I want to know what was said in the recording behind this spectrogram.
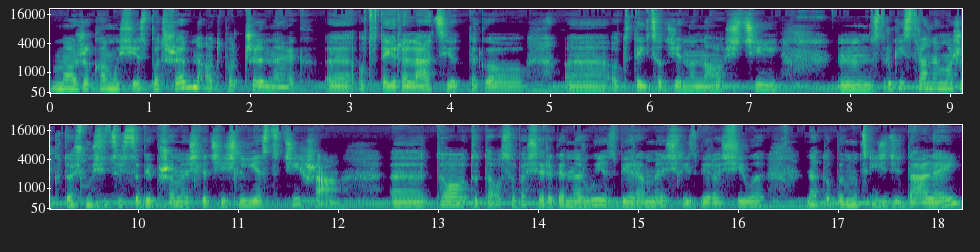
Może komuś jest potrzebny odpoczynek e, od tej relacji, od, tego, e, od tej codzienności. Mm, Z drugiej strony, może ktoś musi coś sobie przemyśleć, jeśli jest cisza. E, To, to ta osoba się regeneruje, zbiera myśli, zbiera siły na to, by móc iść dalej.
